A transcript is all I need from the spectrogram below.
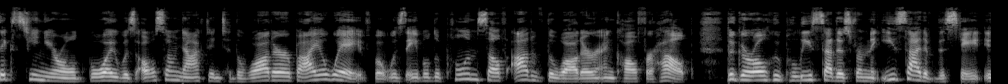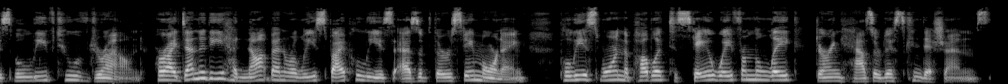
16 year old boy was also knocked into the water by a wave but was able to pull himself out of the water and call for help. The girl, who police said is from the east side of the state, is believed to have drowned. Her identity had not been released by police as of Thursday morning. Police warned the public to stay away from the lake during hazardous conditions.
